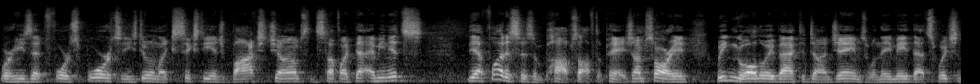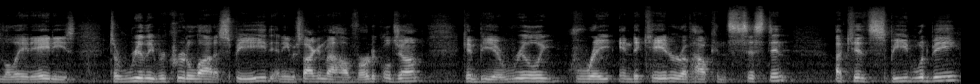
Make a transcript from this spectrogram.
where he's at Ford Sports and he's doing like 60-inch box jumps and stuff like that, I mean, it's the athleticism pops off the page. I'm sorry, and we can go all the way back to Don James when they made that switch in the late '80s to really recruit a lot of speed, and he was talking about how vertical jump can be a really great indicator of how consistent a kid's speed would be.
